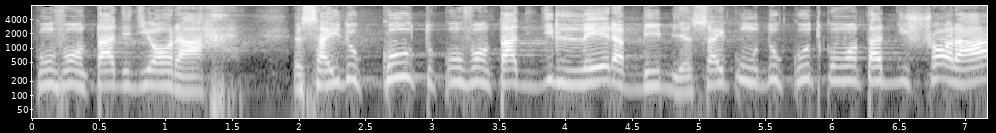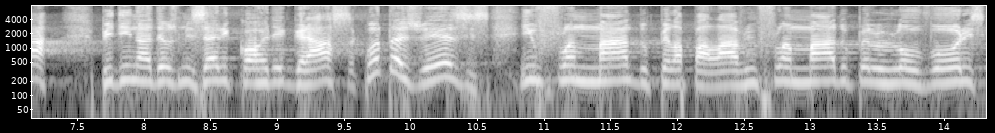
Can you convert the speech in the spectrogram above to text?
com vontade de orar. Eu saí do culto com vontade de ler a Bíblia. Eu saí do culto com vontade de chorar, pedindo a Deus misericórdia e graça. Quantas vezes, inflamado pela palavra, inflamado pelos louvores,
